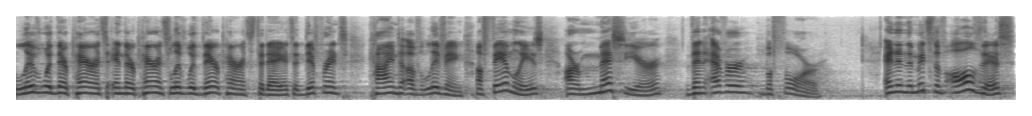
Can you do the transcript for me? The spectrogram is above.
live with their parents, and their parents live with their parents today. It's a different kind of living. Uh, families are messier than ever before. And in the midst of all this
